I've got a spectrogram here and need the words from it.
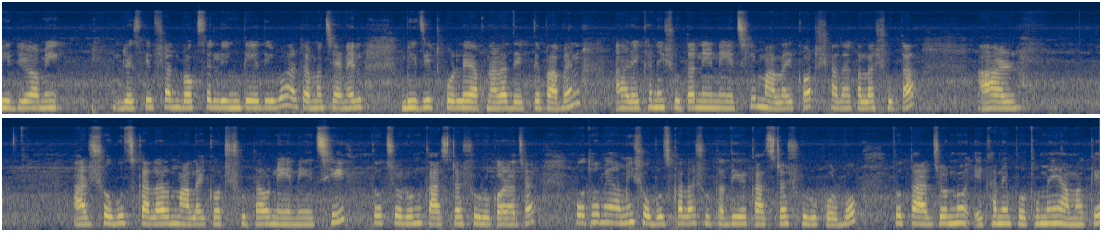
ভিডিও আমি ডিসক্রিপশান বক্সের লিঙ্ক দিয়ে দিব আর আমার চ্যানেল ভিজিট করলে আপনারা দেখতে পাবেন। আর এখানে সুতা নিয়ে নিয়েছি মালাইকট সাদা কালার সুতা। আর আর সবুজ কালার মালাইকট সুতাও নিয়ে নিয়েছি। তো চলুন কাজটা শুরু করা যাক। প্রথমে আমি সবুজ কালার সুতা দিয়ে কাজটা শুরু করব। তো তার জন্য এখানে প্রথমেই আমাকে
